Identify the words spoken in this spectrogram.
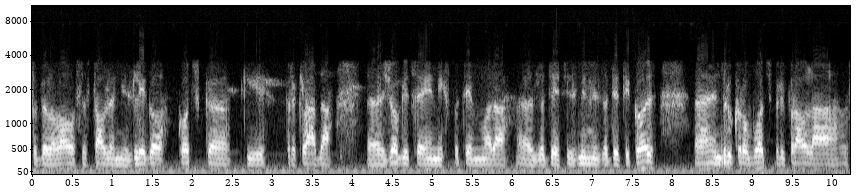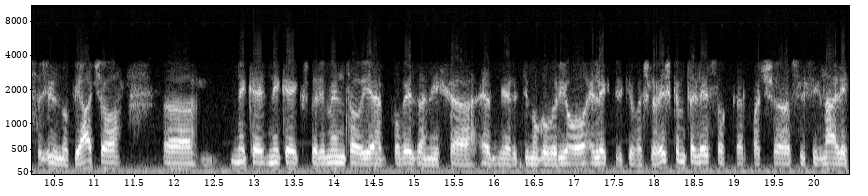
sodeloval v sestavljanju iz Lego kock, ki preklada uh, žogice in jih potem mora uh, zadeti, z njimi zadeti kol. Uh, en drug robot pripravlja osvežilno pijačo. Uh, nekaj, nekaj eksperimentov je povezanih, uh, en je recimo govoril o elektriki v človeškem telesu, ker pač vsi signali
